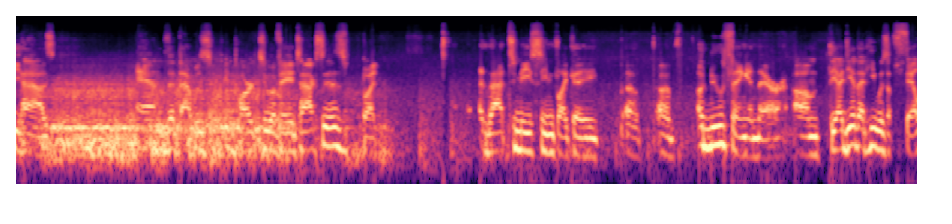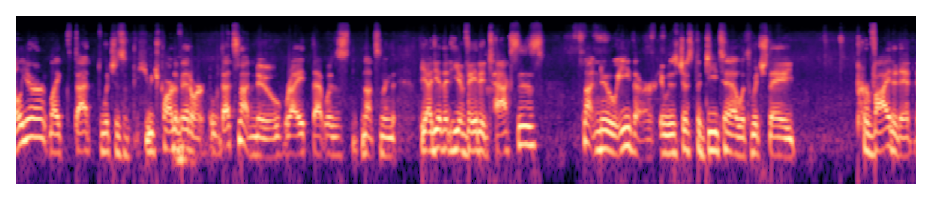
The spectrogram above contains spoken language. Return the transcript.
he has, and that that was in part to evade taxes. But that to me seemed like a a, a, a new thing in there. Um, the idea that he was a failure, like that, which is a huge part of it, or that's not new, right? That was not something that the idea that he evaded taxes. It's not new either. It was just the detail with which they provided it.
